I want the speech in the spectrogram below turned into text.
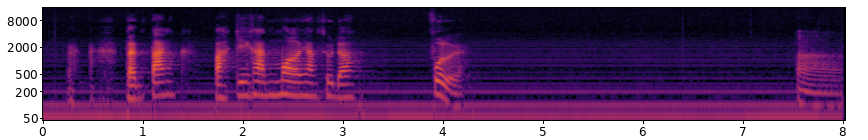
tentang parkiran mall yang sudah full ya? Eh,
